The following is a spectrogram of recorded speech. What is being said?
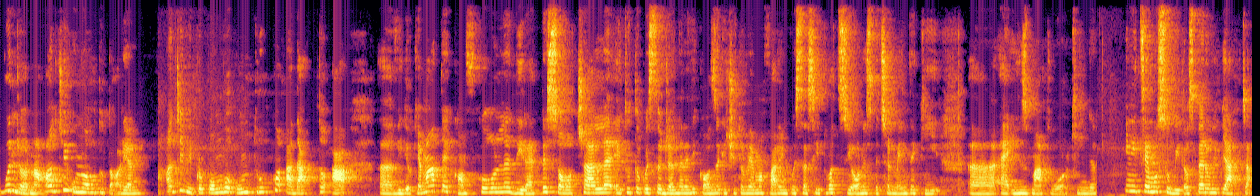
Buongiorno, oggi un nuovo tutorial. Oggi vi propongo un trucco adatto a uh, videochiamate, conf call, dirette social e tutto questo genere di cose che ci troviamo a fare in questa situazione, specialmente chi uh, è in smart working. Iniziamo subito, spero vi piaccia.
